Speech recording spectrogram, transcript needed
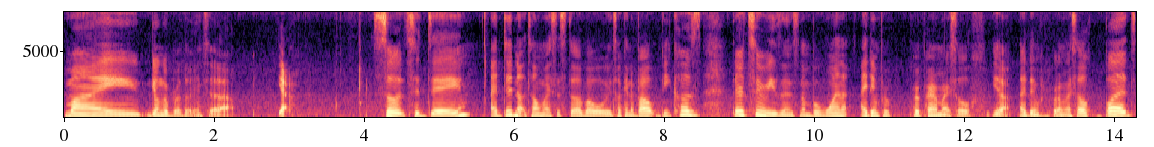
my younger brother into that. Yeah. So today I did not tell my sister about what we are talking about because there are two reasons. Number one, I didn't pre- prepare myself. Yeah, I didn't prepare myself, but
